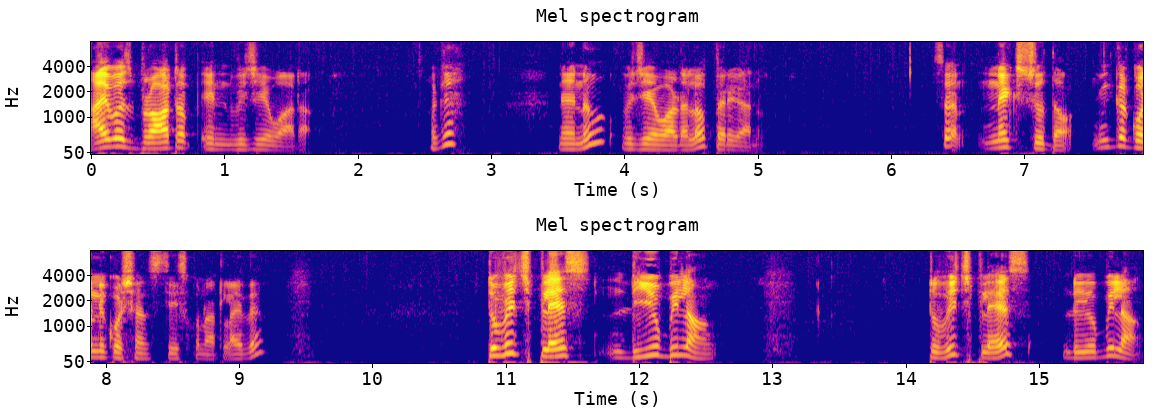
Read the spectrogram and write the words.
I was brought up in Vijayawada okay నేను విజయవాడలో పెరిగాను. సో నెక్స్ట్ చూద్దాం. ఇంకా కొన్ని క్వశ్చన్స్ తీసుకున్నట్లయితే. To which place do you belong to which place do you belong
